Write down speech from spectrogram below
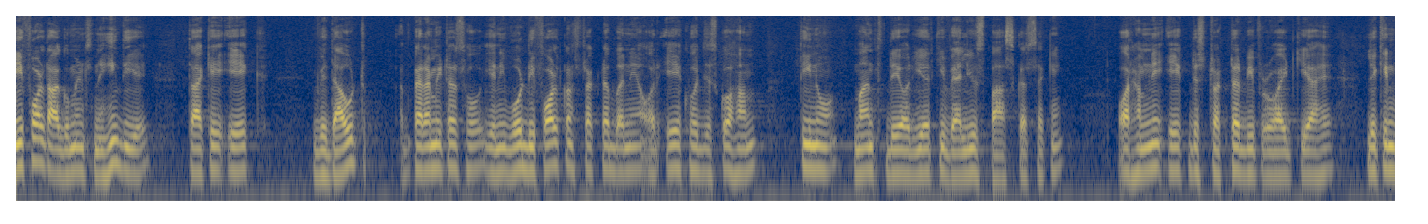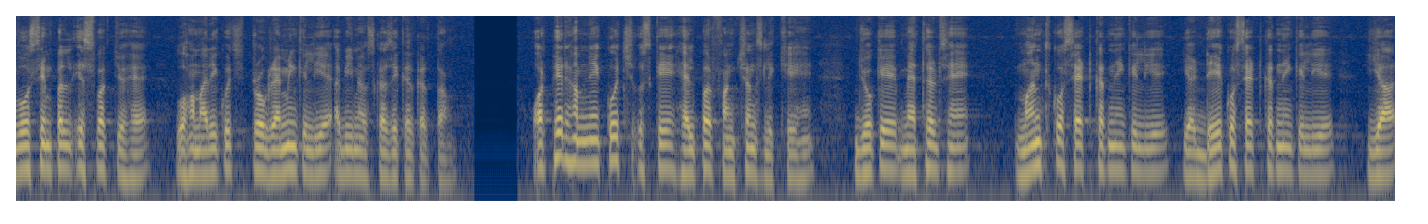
डिफ़ॉल्ट आर्गूमेंट्स नहीं दिए ताकि एक विदाउट पैरामीटर्स हो यानी वो डिफ़ॉल्ट कंस्ट्रक्टर बने और एक हो जिसको हम तीनों मंथ डे और ईयर की वैल्यूज़ पास कर सकें। और हमने एक डिस्ट्रक्टर भी प्रोवाइड किया है, लेकिन वो सिंपल इस वक्त जो है, वो हमारी कुछ प्रोग्रामिंग के लिए अभी मैं उसका ज़िक्र करता हूँ। और फिर हमने कुछ उसके हेल्पर फ़ंक्शंस लिखे हैं, जो कि मेथड्स हैं मंथ को सेट करने के लिए, या डे को सेट करने के लिए, या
